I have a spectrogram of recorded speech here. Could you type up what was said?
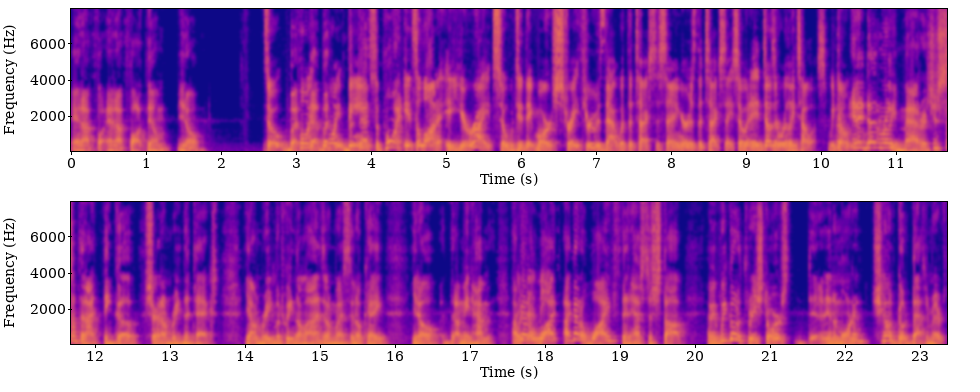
And I fought, and I fought them, you know, So But point that- but- point but being, that's the point. It's a lot of. You're right. So did they march straight through? Is that what the text is saying, or is the text saying? So it, it doesn't really tell us. We don't. and it doesn't really matter. It's just something I think of Sure. when I'm reading the text. Yeah, I'm reading between the lines, and I'm saying, okay, you know, I mean, how, I What got a wife. I got a wife that has to stop. I mean, we go to three stores in the morning, she's going to go to the bathroom every,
